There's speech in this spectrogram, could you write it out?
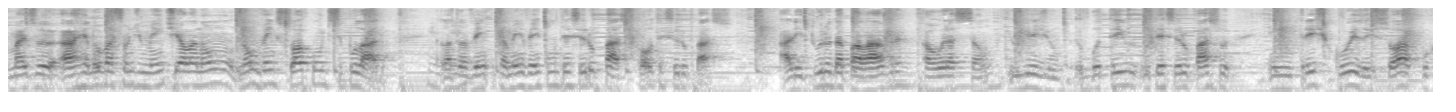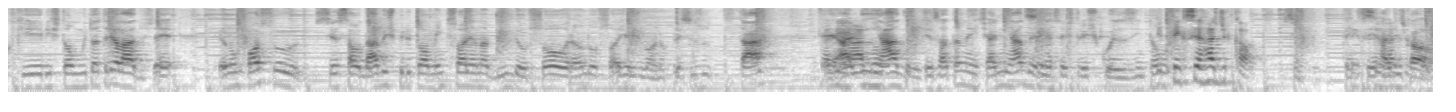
Mas uh, a renovação de mente, ela não, não vem só com o discipulado. Ela também, também vem com o terceiro passo. Qual o terceiro passo? A leitura da palavra, a oração e o jejum. Eu botei o terceiro passo em três coisas só porque eles estão muito atrelados. É, eu não posso ser saudável espiritualmente só lendo a Bíblia, ou só orando, ou só jejuando. Eu preciso estar é, Alinhado alinhado, exatamente, alinhado Sim. nessas três coisas. Então, E tem que ser radical. sim, tem, que ser radical.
